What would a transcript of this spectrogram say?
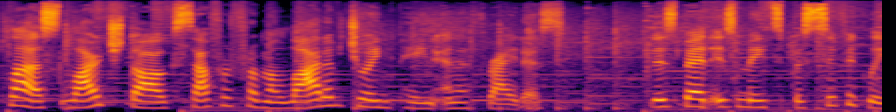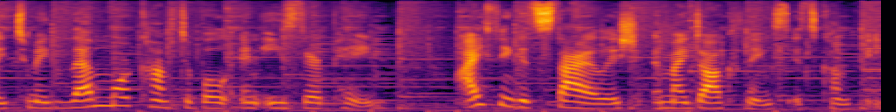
Plus, large dogs suffer from a lot of joint pain and arthritis. This bed is made specifically to make them more comfortable and ease their pain. I think it's stylish and my dog thinks it's comfy.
